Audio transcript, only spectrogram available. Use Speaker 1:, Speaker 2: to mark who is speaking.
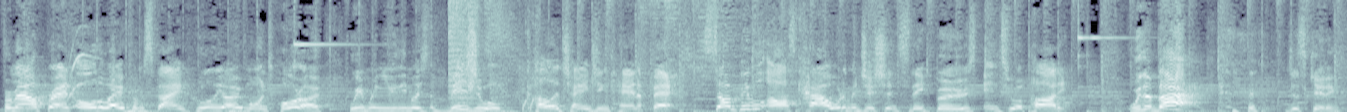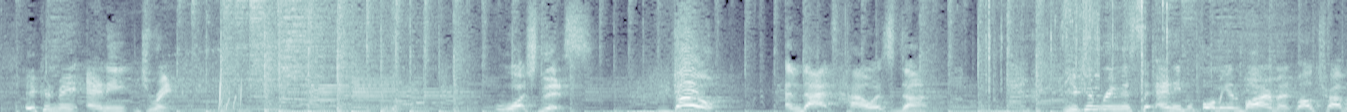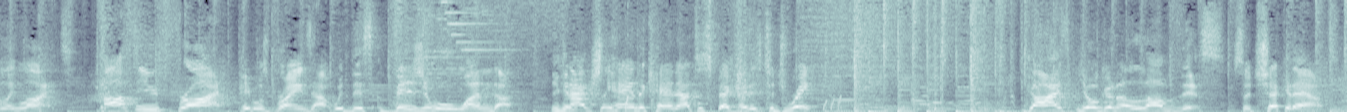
Speaker 1: From our friend all the way from Spain, Julio Montoro, we bring you the most visual color changing can effect. Some people ask how would a magician sneak booze into a party? With a bag! Just kidding. It could be any drink. Watch this. Boom! And that's how it's done. You can bring this to any performing environment while traveling light. After you fry people's brains out with this visual wonder, you can actually hand the can out to spectators to drink. Guys, you're gonna love this, so check it out.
